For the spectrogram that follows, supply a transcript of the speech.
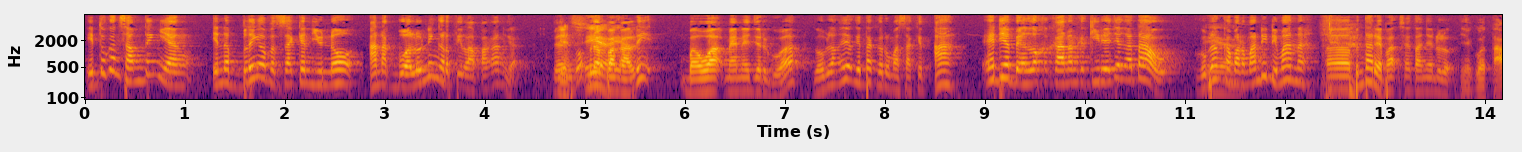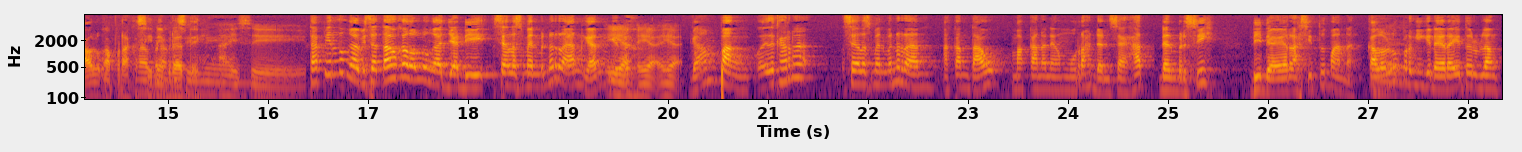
itu kan something yang in a blink of a second you know, anak buah lu nih ngerti lapangan nggak? Dan Yes. gue Iya, berapa iya. kali bawa manajer gue, gue bilang, ayo kita ke rumah sakit. Ah, Eh dia belok ke kanan ke kiri aja nggak tahu. Gue bilang Iya. kamar mandi di mana? "Eh, bentar ya pak, saya tanya dulu. Ya gue tahu lu nggak pernah ke sini pernah berarti. ke sini. I see. Tapi lu nggak bisa tahu kalau lu nggak jadi salesman beneran kan? Iya, gitu. iya, iya. Gampang, karena salesman beneran akan tahu makanan yang murah dan sehat dan bersih di daerah situ mana. Kalau lu pergi ke daerah itu lu bilang,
